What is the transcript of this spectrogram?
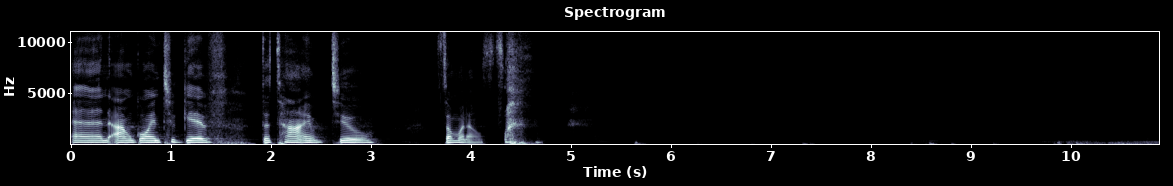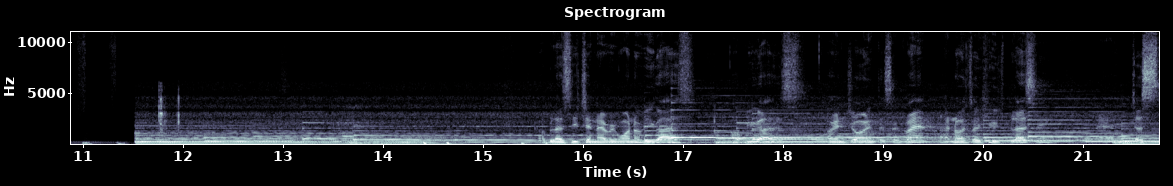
And I'm going to give the time to someone else. God bless each and every one of you guys. Hope you guys are enjoying this event. I know it's a huge blessing. And just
